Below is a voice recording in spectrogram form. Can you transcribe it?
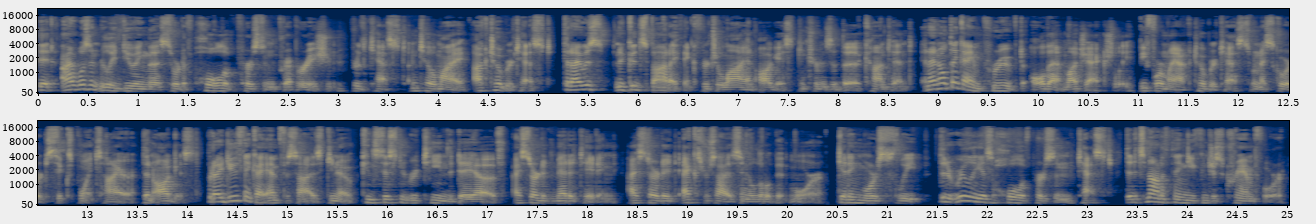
that I wasn't really doing the sort of whole of person preparation for the test until my October test. That I was in a good spot, I think, for July and August in terms of the content. And I don't think I improved all that much actually before my October test when I scored six points higher than August. But I do think I emphasized, you know, consistent routine the day of. I started meditating. I started exercising a little bit more, getting more sleep. That it really is a whole of person test. That it's not a thing you can just cram for.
